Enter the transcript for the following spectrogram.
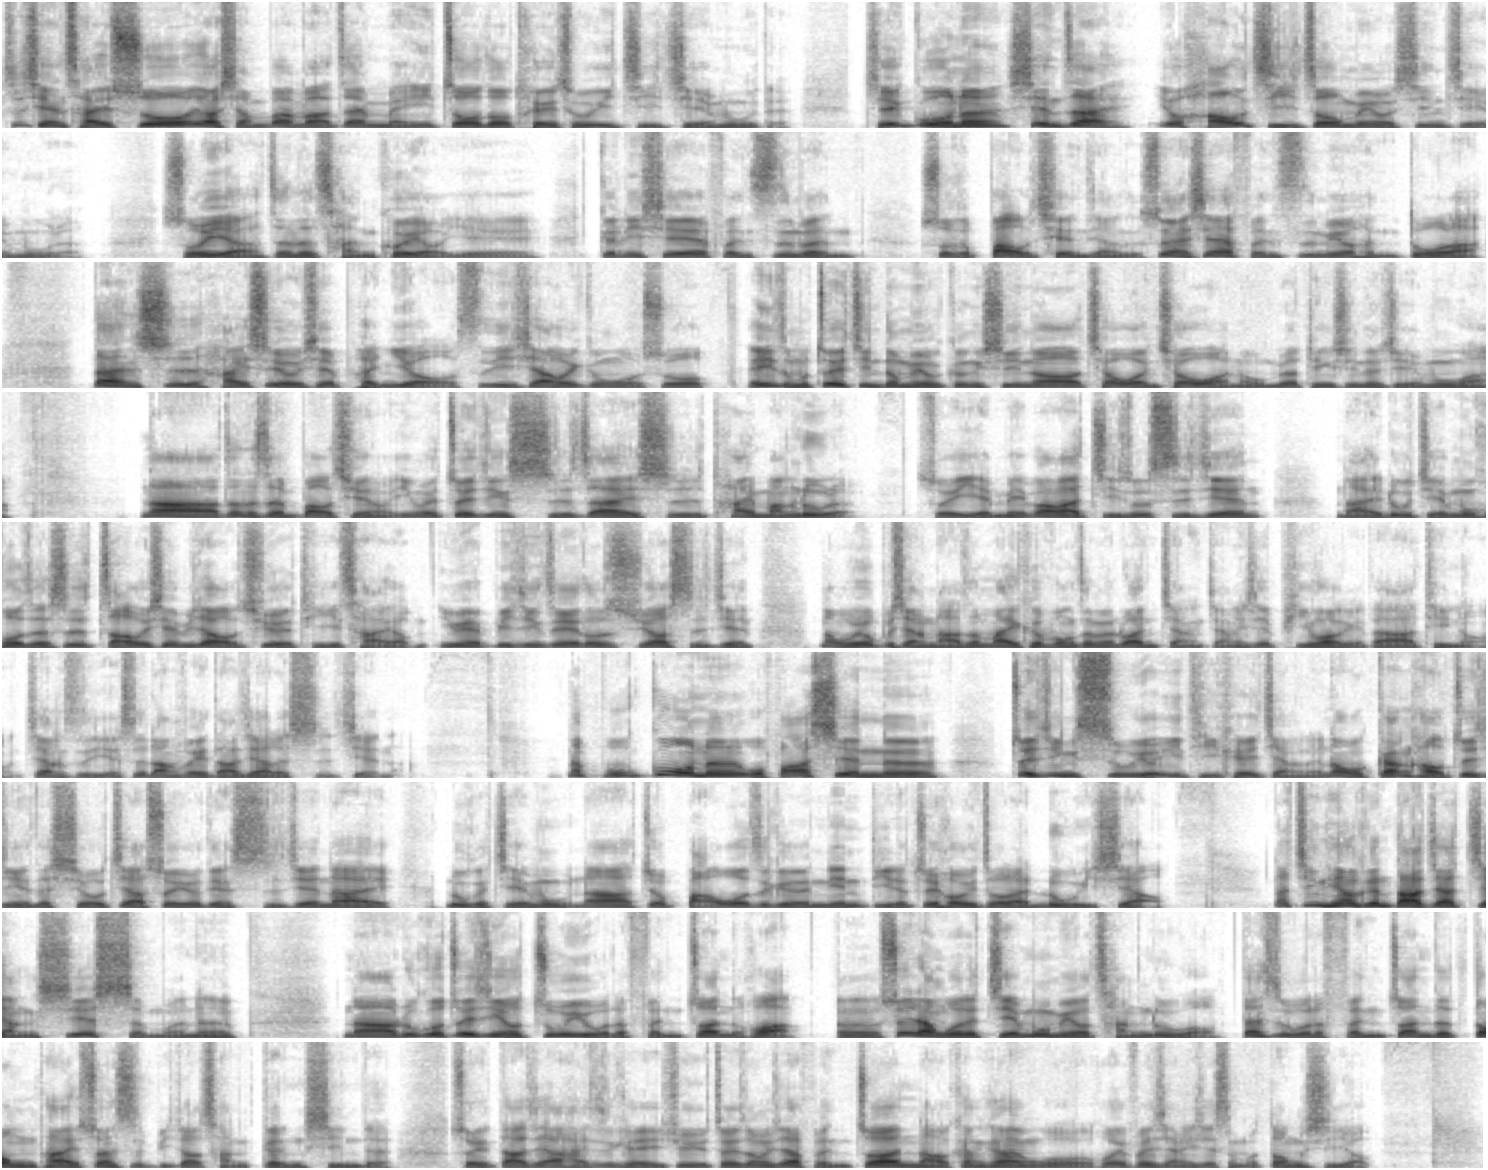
之前才说要想办法在每一周都推出一集节目的，结果呢，现在又好几周没有新节目了。所以啊，真的惭愧哦，也跟一些粉丝们说个抱歉。这样子，虽然现在粉丝没有很多啦，但是还是有一些朋友私底下会跟我说：“诶，怎么最近都没有更新呢？敲碗敲碗了，我们要听新的节目啊。”那真的是很抱歉哦，因为最近实在是太忙碌了，所以也没办法挤出时间。来录节目，或者是找一些比较有趣的题材哦，因为毕竟这些都是需要时间。那我又不想拿着麦克风这边乱讲，讲一些屁话给大家听哦，这样子也是浪费大家的时间呐。那不过呢，我发现呢，最近似乎有议题可以讲的。那我刚好最近也在休假，所以有点时间来录个节目，那就把握这个年底的最后一周来录一下。那今天要跟大家讲些什么呢？那如果最近有注意我的粉砖的话，呃，虽然我的节目没有常录哦，但是我的粉砖的动态算是比较常更新的，所以大家还是可以去追踪一下粉砖，然后看看我会分享一些什么东西哦。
